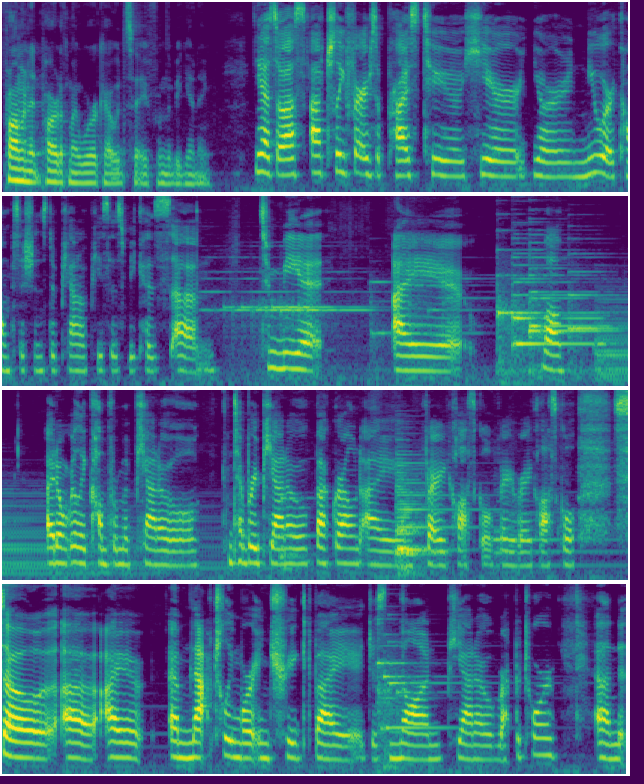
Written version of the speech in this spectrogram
prominent part of my work, I would say, from the beginning. Yeah, so I was actually very surprised to hear your newer compositions, the piano pieces, because um, to me, it, I, well, I don't really come from a piano, contemporary piano background. I am very classical, very, very classical. So uh, I am naturally more intrigued by just non-piano repertoire and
